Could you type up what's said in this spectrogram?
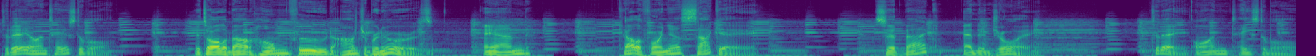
Today on Tasteable, it's all about home food entrepreneurs and California sake. Sit back and enjoy. Today on Tasteable.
